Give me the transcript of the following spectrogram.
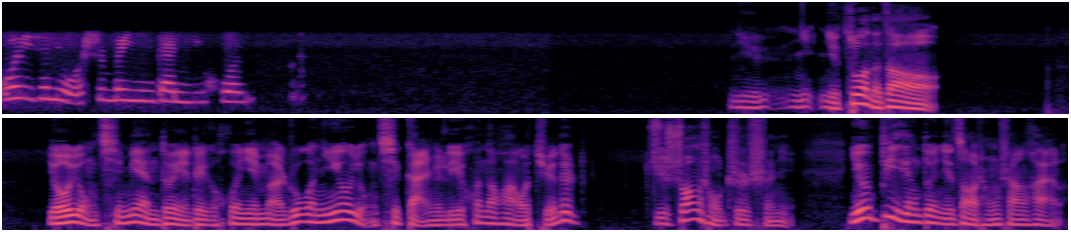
问一下你，我是不是应该离婚？你你你做得到有勇气面对这个婚姻吗？如果你有勇气敢于离婚的话，我绝对举双手支持你，因为毕竟对你造成伤害了。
